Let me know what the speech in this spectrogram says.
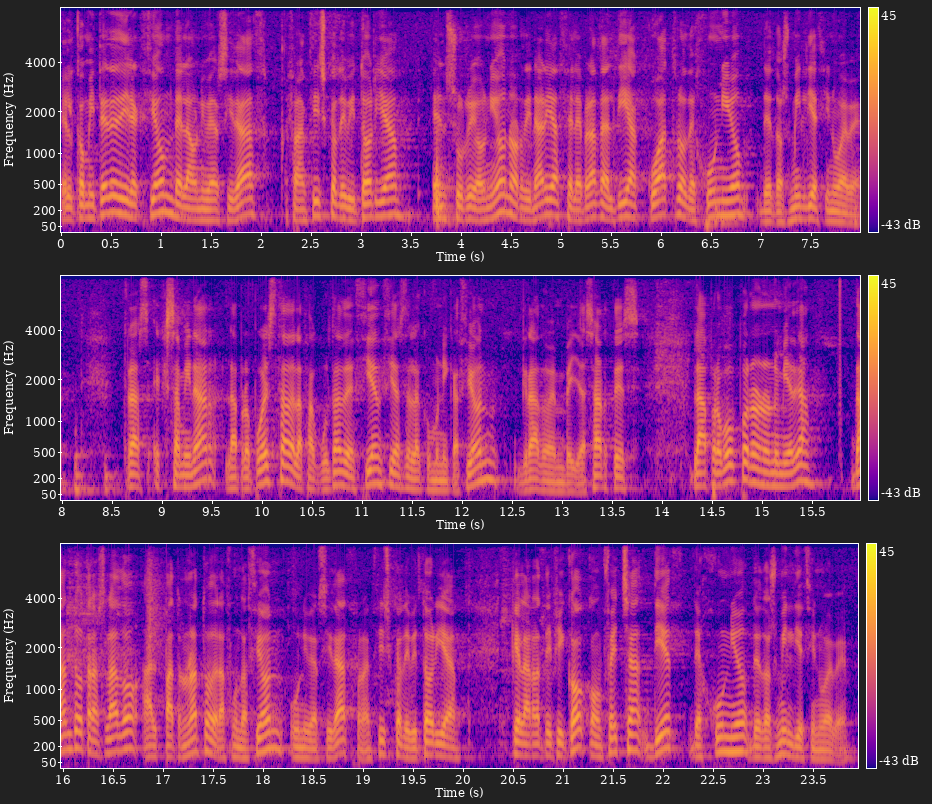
el Comité de Dirección de la Universidad Francisco de Vitoria, en su reunión ordinaria celebrada el día 4 de junio de 2019, tras examinar la propuesta de la Facultad de Ciencias de la Comunicación, grado en Bellas Artes, la aprobó por unanimidad, dando traslado al patronato de la Fundación Universidad Francisco de Vitoria, que la ratificó con fecha 10 de junio de 2019.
